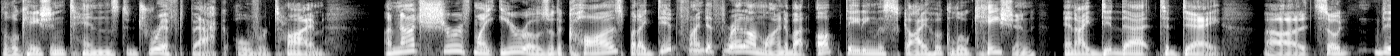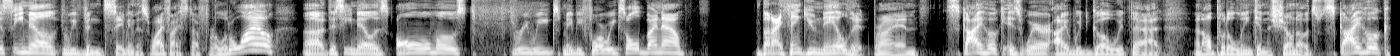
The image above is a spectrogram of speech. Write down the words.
The location tends to drift back over time. I'm not sure if my Eeros are the cause, but I did find a thread online about updating the Skyhook location, and I did that today. Uh, so this email, we've been saving this Wi Fi stuff for a little while. Uh, this email is almost three weeks, maybe four weeks old by now. But I think you nailed it, Brian. Skyhook is where I would go with that. And I'll put a link in the show notes. Skyhook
